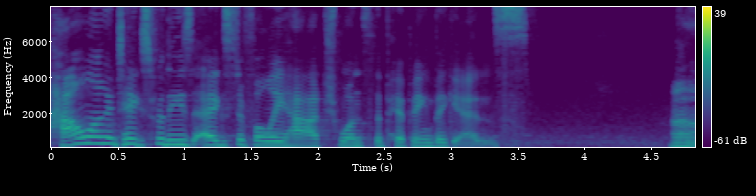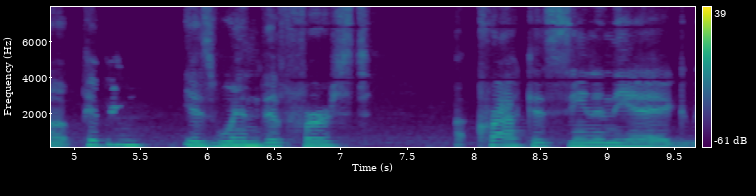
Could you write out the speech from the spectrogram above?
how long it takes for these eggs to fully hatch once the pipping begins. Uh, pipping is when the first crack is seen in the egg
